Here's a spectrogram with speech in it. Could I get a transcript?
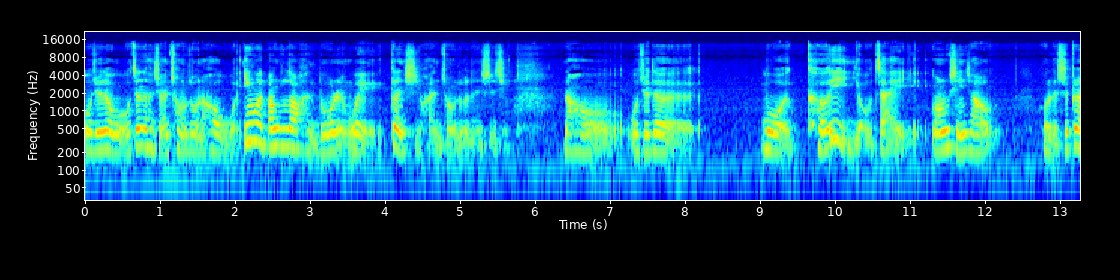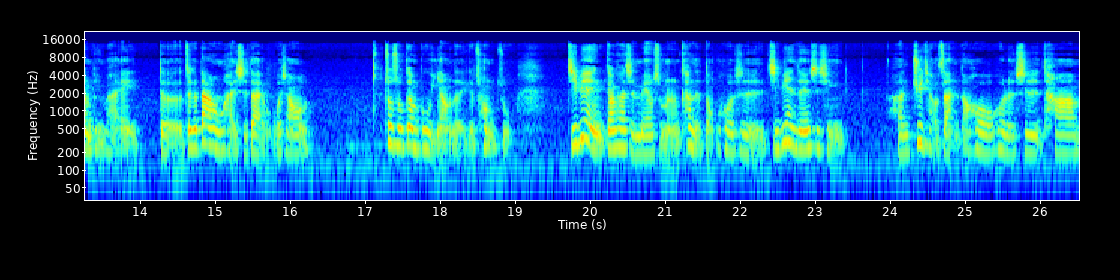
我觉得我真的很喜欢创作，然后我因为帮助到很多人，我也更喜欢创作这件事情。然后我觉得我可以有在网络行销或者是个人品牌的这个大红海时代，我想要做出更不一样的一个创作。即便刚开始没有什么人看得懂，或者是即便这件事情很具挑战，然后或者是它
